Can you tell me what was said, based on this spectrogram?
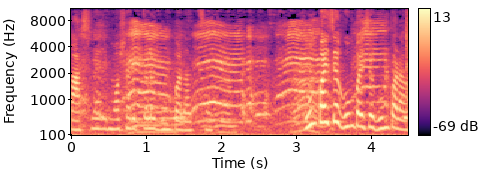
মাসি মশারির তলে ঘুম পাড়াচ্ছে। ঘুম পাইছে ঘুম পাইছে, ঘুম পাড়াও।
